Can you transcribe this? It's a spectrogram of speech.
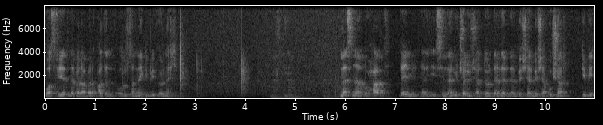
Vasfiyetle beraber adıl olursa ne gibi? Örnek. Mesne. Mesna, uhat değil mi? Yani isimler üçer üçer, dörder derler, beşer beşer, uşar gibi.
